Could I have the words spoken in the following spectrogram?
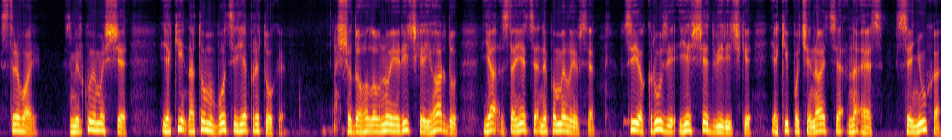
Стривай, зміркуємо ще, які на тому боці є притоки. Щодо головної річки Йгарду, я, здається, не помилився. В цій окрузі є ще дві річки, які починаються на С Синюха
